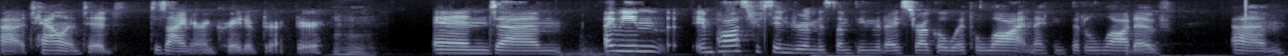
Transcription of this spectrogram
uh, talented designer and creative director. Mm-hmm. And um, I mean, imposter syndrome is something that I struggle with a lot, and I think that a lot of um,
